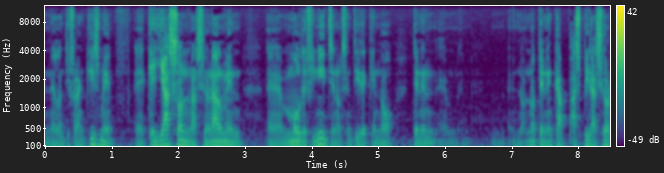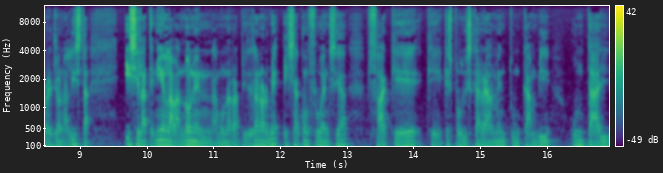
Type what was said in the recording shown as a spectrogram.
en l'antifranquisme eh, que ja són nacionalment eh, molt definits en el sentit de que no tenen, eh, no, no tenen cap aspiració regionalista i si la tenien l'abandonen amb una rapidesa enorme, aquesta confluència fa que, que, que es produïsca realment un canvi, un tall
